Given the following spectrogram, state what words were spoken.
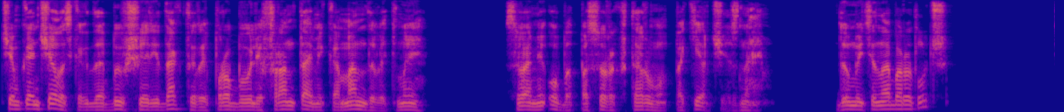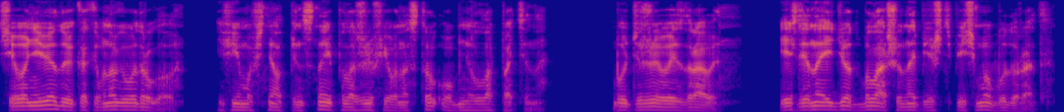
Чем кончалось, когда бывшие редакторы пробовали фронтами командовать, мы с вами оба по сорок второму, по Керчи, знаем. Думаете, наоборот лучше? Всего не ведаю, как и многого другого. Ефимов снял пенсне и, положив его на стол, обнял Лопатина. Будьте живы и здравы. Если найдет блаш и напишите письмо, буду рад.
